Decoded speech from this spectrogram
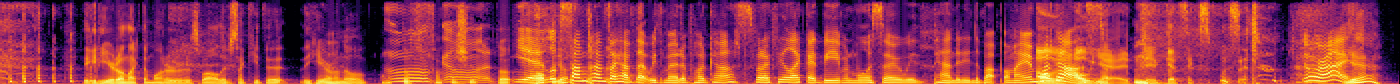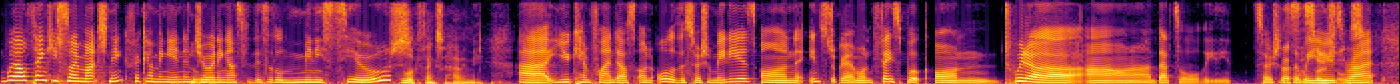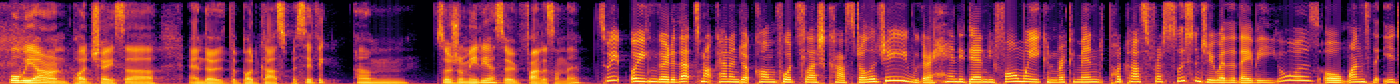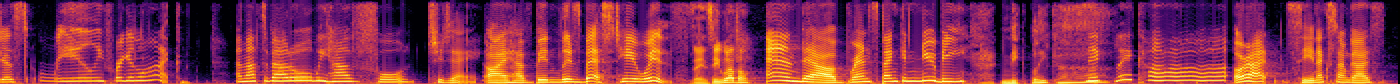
You could hear it on like the monitor as well. They just like keep the, the hear on the, what the fuck is God. shit? The- yeah, oh, look, sometimes I have that with murder podcasts, but I feel like I'd be even more so with Pounded in the Butt on my own Oh, podcast. oh yeah, it, it gets explicit. All right. Yeah. Well, thank you so much, Nick, for coming in and joining us for this little mini series. Look, thanks for having me. Uh, you can find us on all of the social medias on Instagram, on Facebook, on Twitter. Uh, that's all the socials That's that the we use, right? Well, we are on Podchaser and the the podcast specific um, social media, so find us on there. Sweet. Or you can go to that's not canon.com forward slash castology. We've got a handy dandy form where you can recommend podcasts for us to listen to, whether they be yours or ones that you just really friggin' like. And that's about all we have for today. I have been Liz Best here with Zane C. Weber. and our brand spanking newbie, Nick Bleeker. Nick Bleeker. All right. See you next time, guys.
